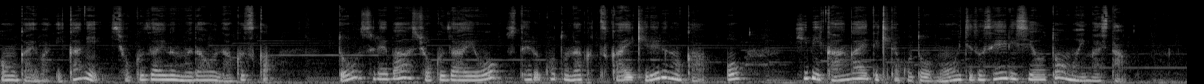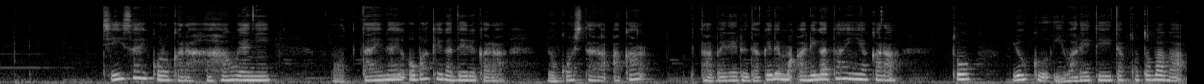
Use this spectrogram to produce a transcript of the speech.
今回はいかに食材の無駄をなくすか。どうすれば食材を捨てることなく使い切れるのかを日々考えてきたことをもう一度整理しようと思いました。小さい頃から母親に「もったいないお化けが出るから残したらあかん。食べれるだけでもありがたいんやから」とよく言われていた言葉が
